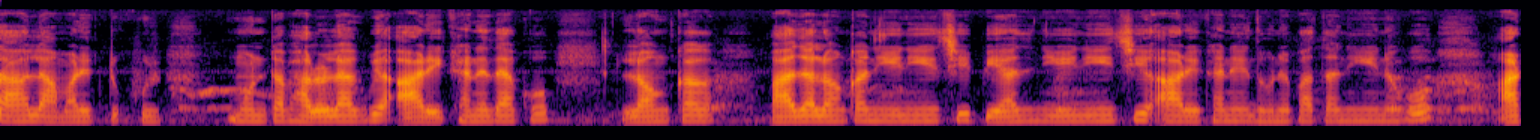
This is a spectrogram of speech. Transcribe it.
তাহলে আমার একটু মনটা ভালো লাগবে। আর এখানে দেখো লঙ্কা ভাজা লঙ্কা নিয়ে নিয়েছি, পেঁয়াজ নিয়ে নিয়েছি, আর এখানে ধনে পাতা নিয়ে নেব, আর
